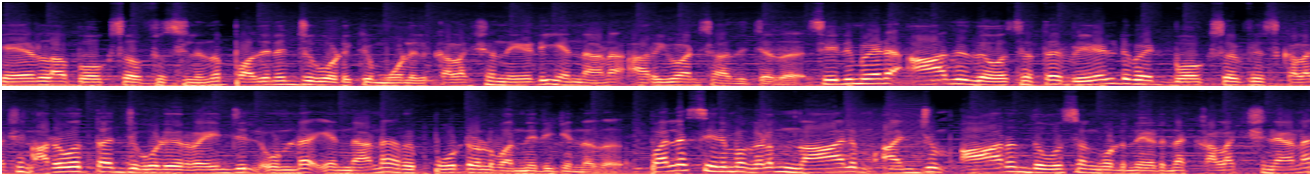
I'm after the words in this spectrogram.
കേരള ബോക്സ് ഓഫീസിൽ നിന്ന് പതിനഞ്ച് കോടിക്ക് മുകളിൽ കളക്ഷൻ നേടി എന്നാണ് അറിയുവാൻ സാധിച്ചത്. സിനിമയുടെ ആദ്യ ദിവസത്തെ world wide box office collection അറുപത്തഞ്ച് കോടി റേഞ്ചിൽ ഉണ്ട് എന്നാണ് റിപ്പോർട്ടുകൾ വന്നിരിക്കുന്നത്. പല സിനിമകളും നാലും അഞ്ചും ആറും ദിവസം കൊണ്ട് നേടുന്ന കളക്ഷനാണ്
